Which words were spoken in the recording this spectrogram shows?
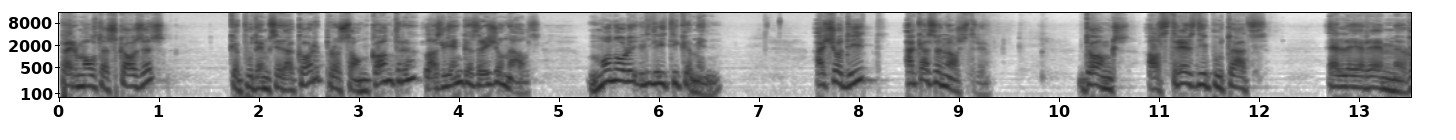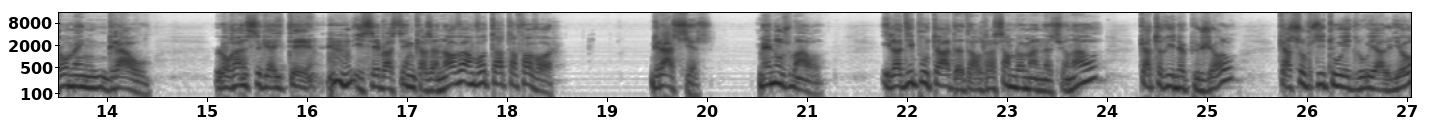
per moltes coses, que podem ser d'acord, però són contra les llengües regionals, monolíticament. Això dit, a casa nostra. Doncs, els tres diputats LRM, Romain Grau, Laurence Gaité i Sebastián Casanova han votat a favor. Gràcies. Menys mal. I la diputada del Rassemblement Nacional, Catherine Pujol, que ha substituït Louis Allió,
